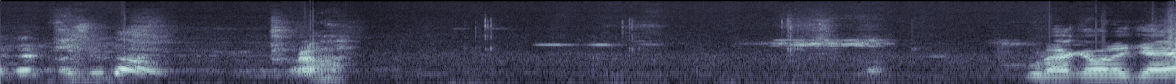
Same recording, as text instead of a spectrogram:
এটা দাও পুরো একেবারে যায়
